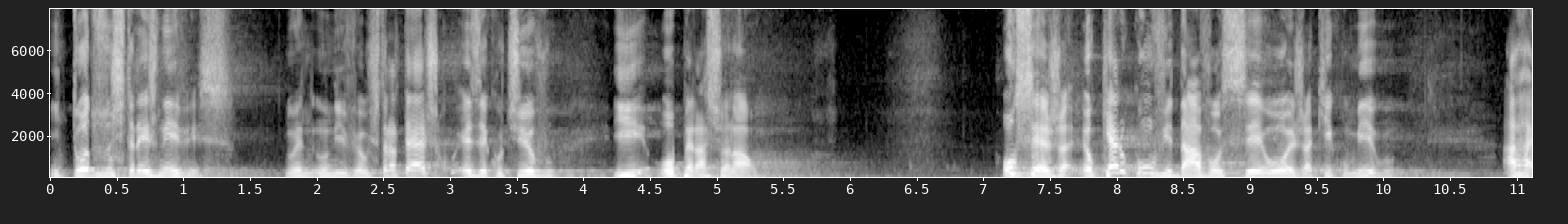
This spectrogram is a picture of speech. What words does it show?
em todos os três níveis? no nível estratégico, executivo e operacional. Ou seja, eu quero convidar você hoje aqui comigo a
